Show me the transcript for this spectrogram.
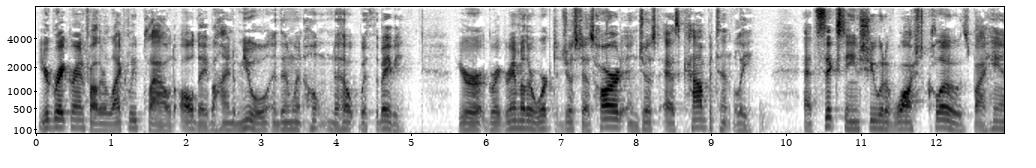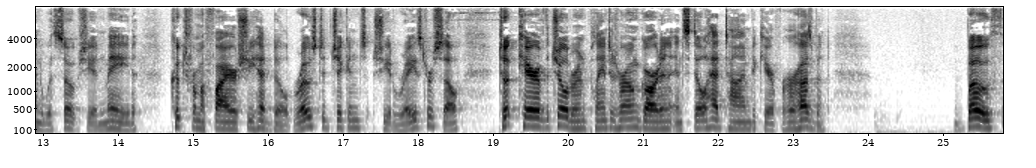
your great grandfather likely plowed all day behind a mule and then went home to help with the baby. Your great grandmother worked just as hard and just as competently. At 16, she would have washed clothes by hand with soap she had made, cooked from a fire she had built, roasted chickens she had raised herself, took care of the children, planted her own garden, and still had time to care for her husband. Both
